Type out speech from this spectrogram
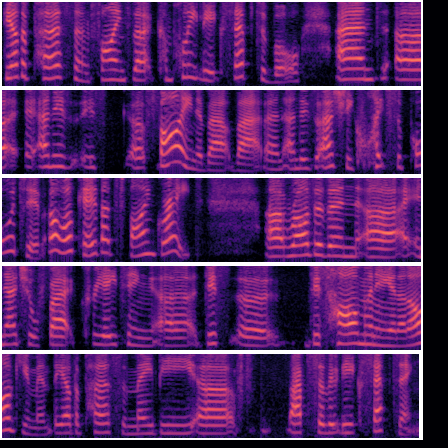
the other person finds that completely acceptable and, uh, and is, is uh, fine about that and, and is actually quite supportive. Oh, okay, that's fine, great uh, rather than, uh, in actual fact, creating uh, dis, uh, disharmony in an argument, the other person may be uh, absolutely accepting.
